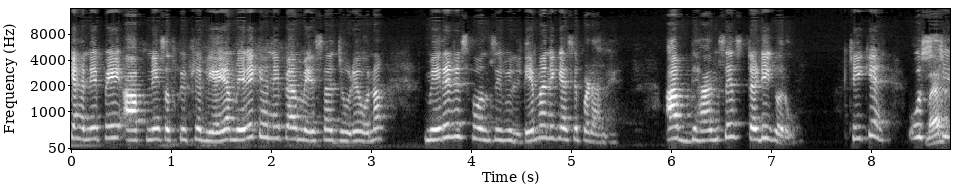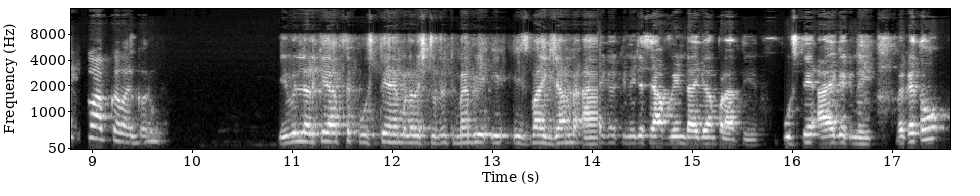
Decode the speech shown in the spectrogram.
कहने पे आपने सब्सक्रिप्शन लिया या मेरे कहने पे आप मेरे साथ जुड़े हो ना मेरे रिस्पॉन्सिबिलिटी है मैंने कैसे पढ़ाना है? आप ध्यान से स्टडी करो। ठीक है? उस चीज़ को आप कवर करो। इवन लड़के आपसे पूछते हैं मतलब स्टूडेंट मैम भी इस बार एग्ज़ाम में आएगा कि नहीं? जैसे आप वेन डायग्राम पढ़ाती हैं पूछते हैं आएगा कि नहीं? मैं कहता हूँ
